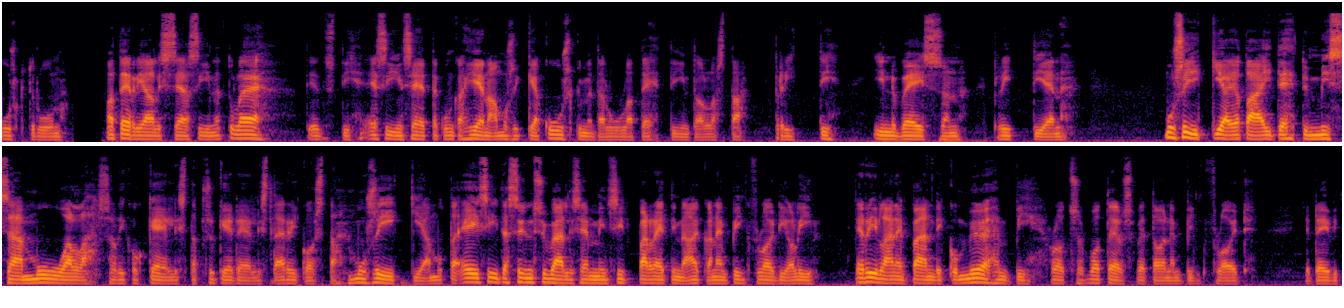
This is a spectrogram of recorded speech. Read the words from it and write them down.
60-luvun materiaalissa ja siinä tulee tietysti esiin se, että kuinka hienoa musiikkia 60-luvulla tehtiin tuollaista britti invasion, brittien musiikkia, jota ei tehty missään muualla. Se oli kokeellista, psykedeellistä, erikoista musiikkia, mutta ei siitä sen syvällisemmin. Sid Barrettin aikainen Pink Floyd oli erilainen bändi kuin myöhempi Roger Waters-vetoinen Pink Floyd ja David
